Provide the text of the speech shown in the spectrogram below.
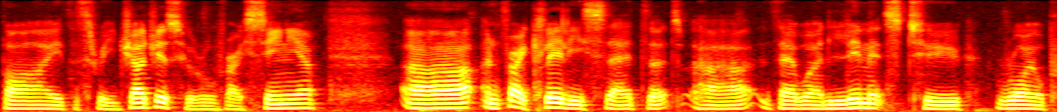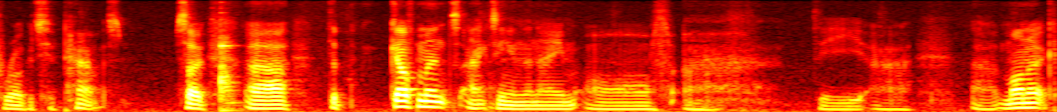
by the three judges, who were all very senior uh, and very clearly said that uh, there were limits to royal prerogative powers. So uh, government, acting in the name of uh, the uh, uh, monarch,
